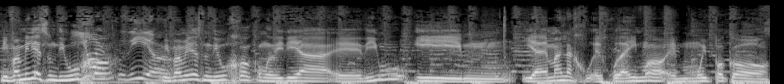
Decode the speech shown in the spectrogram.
mi familia es un dibujo. judío. Mi familia es un dibujo, como diría eh, Dibu. Y, mm, y además la el judaísmo es muy poco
